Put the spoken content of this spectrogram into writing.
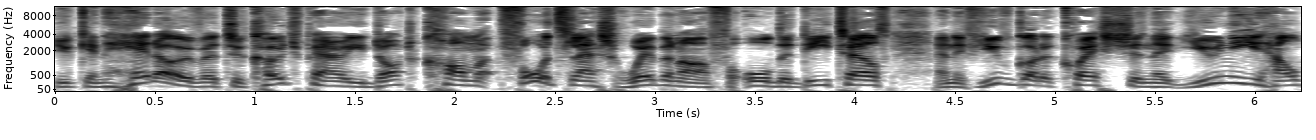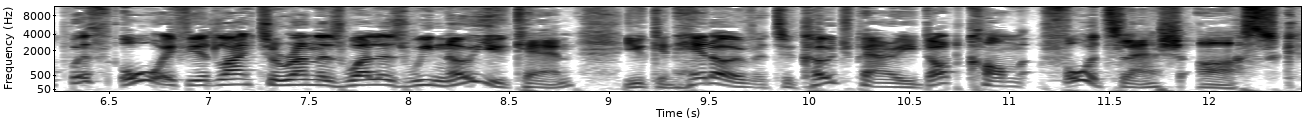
You can head over to coachparry.com forward slash webinar for all the details. And if you've got a question that you need help with, or if you'd like to run as well as we know you can, you can head over to coachparry.com forward slash ask.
